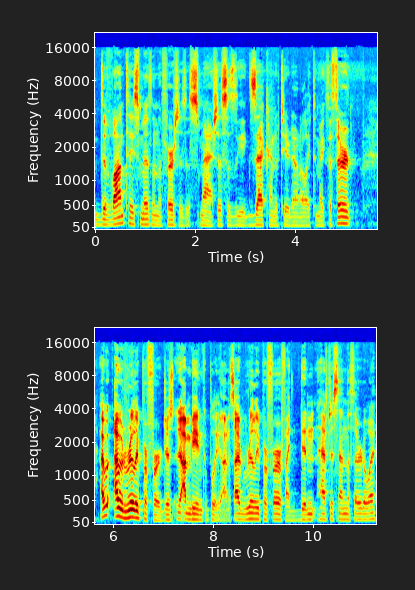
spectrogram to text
DeVonta Smith in the first is a smash. This is the exact kind of tear down I like to make. The third, I, w- I would really prefer, just I'm being completely honest, I'd really prefer if I didn't have to send the third away. Um,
